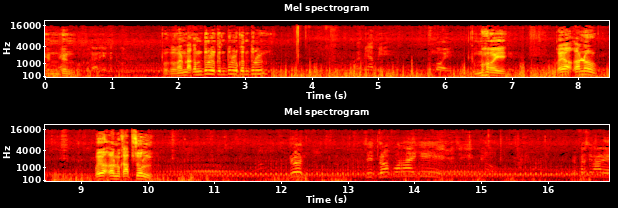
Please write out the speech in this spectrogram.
Gendeng. Bokongan mak kentul, kentul, kentul. Tapi api. Gemoy. Gemoy. Kayak kanu. Kayak kanu kapsul. Dun. Drop ora iki. Persilane,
